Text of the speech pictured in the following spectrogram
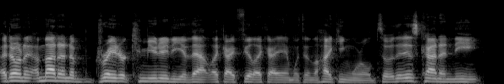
I don't, I'm not in a greater community of that like I feel like I am within the hiking world. So it is kind of neat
